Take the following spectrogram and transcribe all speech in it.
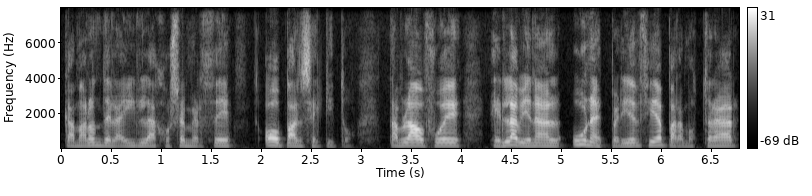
Camarón de la Isla, José Mercé o Pansequito. Tablao fue en la Bienal una experiencia para mostrar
